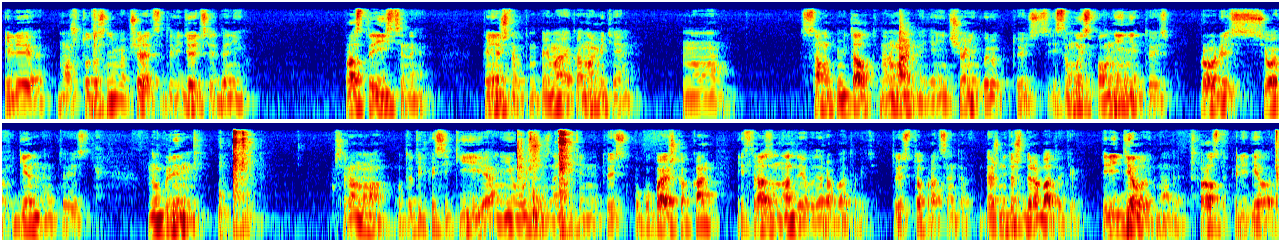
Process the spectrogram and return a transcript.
Или, может, кто-то с ним общается, доведете до них. Простые истины. Конечно, в этом понимаю, экономите, но сам этот металл нормальный, я ничего не говорю. То есть, и само исполнение, то есть, прорезь, все офигенно, то есть, ну, блин, все равно вот эти косяки, они очень значительные. То есть покупаешь капкан и сразу надо его дорабатывать. То есть сто процентов. Даже не то, что дорабатывать, переделывать надо. Просто переделывать.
